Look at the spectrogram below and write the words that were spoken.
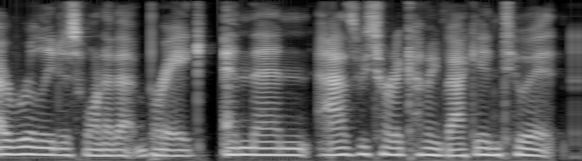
I really just wanted that break. And then as we started coming back into it,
